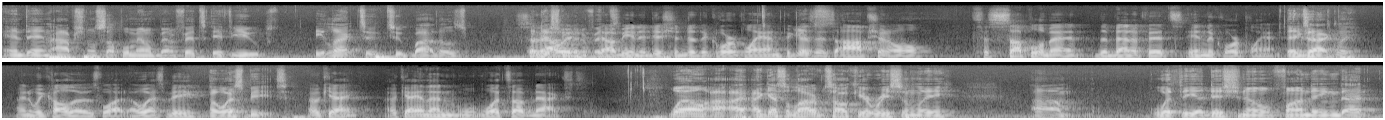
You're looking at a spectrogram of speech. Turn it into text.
and then optional supplemental benefits if you elect to, to buy those so additional that would, benefits. That would be in addition to the core plan because Yes. it's optional to supplement the benefits in the core plan. Exactly. And we call those what? OSB? OSBs. Okay. Okay. And then what's up next? Well, I, I- guess a lot of talk here recently um, with the additional funding that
